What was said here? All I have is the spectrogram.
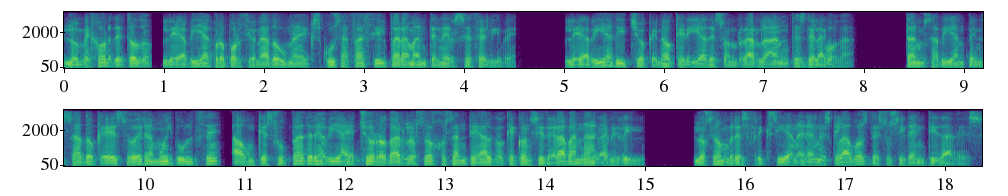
Lo mejor de todo, le había proporcionado una excusa fácil para mantenerse célibe. Le había dicho que no quería deshonrarla antes de la boda. Tams habían pensado que eso era muy dulce, aunque su padre había hecho rodar los ojos ante algo que consideraba nada viril. Los hombres Frixian eran esclavos de sus identidades.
